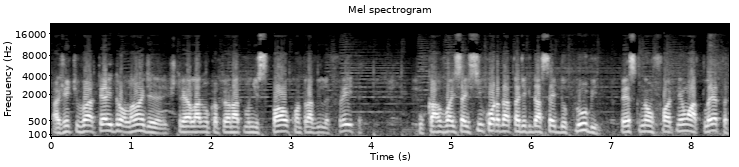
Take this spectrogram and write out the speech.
a gente vai até a Hidrolândia, estrear lá no Campeonato Municipal contra a Vila Freita. O carro vai sair 5 horas da tarde aqui da sede do clube. Peço que não falte nenhum atleta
